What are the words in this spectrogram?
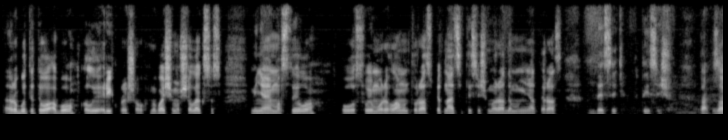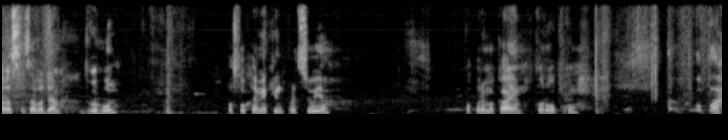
робити ТО, або коли рік пройшов. Ми бачимо, що Lexus міняє мастило по своєму регламенту раз в 15 тисяч. Ми радимо міняти раз в 10 тисяч. Так, зараз заведемо двигун. Послухаємо, як він працює. Поперемикаємо коробку. Так, опа.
